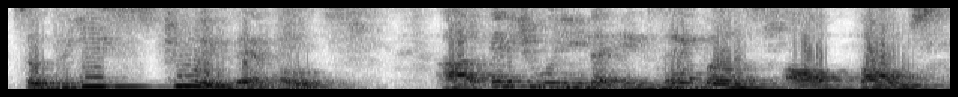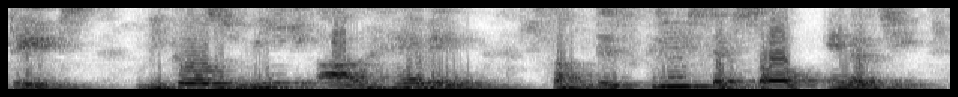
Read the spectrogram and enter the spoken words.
So these two examples are actually the examples of bound states because we are having some discrete sets of energy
